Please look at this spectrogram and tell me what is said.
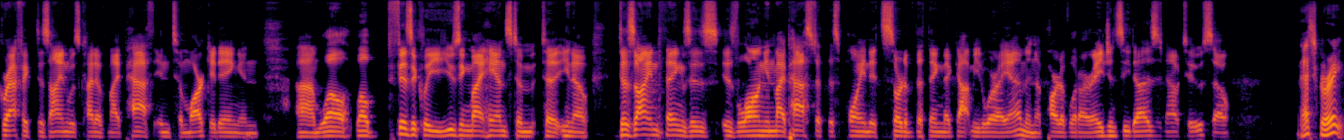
graphic design was kind of my path into marketing and um, well well physically using my hands to to you know designed things is is long in my past at this point. It's sort of the thing that got me to where I am and a part of what our agency does now too. So that's great.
